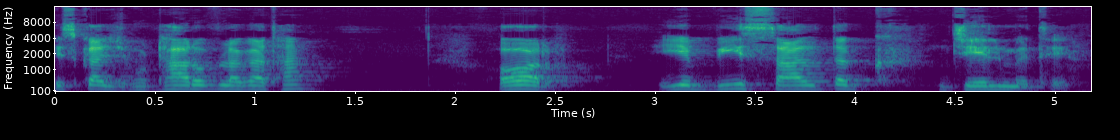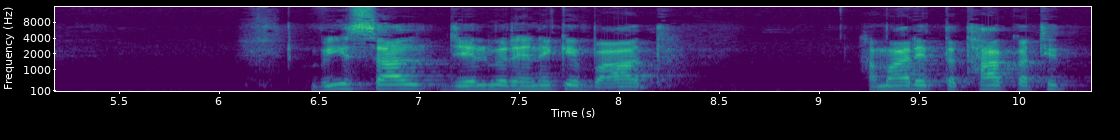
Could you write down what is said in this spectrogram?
इसका झूठा आरोप लगा था और ये 20 साल तक जेल में थे। 20 साल जेल में रहने के बाद हमारे तथाकथित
